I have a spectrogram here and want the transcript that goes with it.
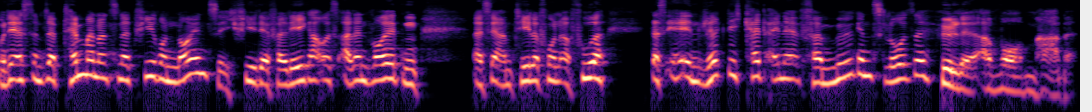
Und erst im September 1994 fiel der Verleger aus allen Wolken, als er am Telefon erfuhr, dass er in Wirklichkeit eine vermögenslose Hülle erworben habe.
